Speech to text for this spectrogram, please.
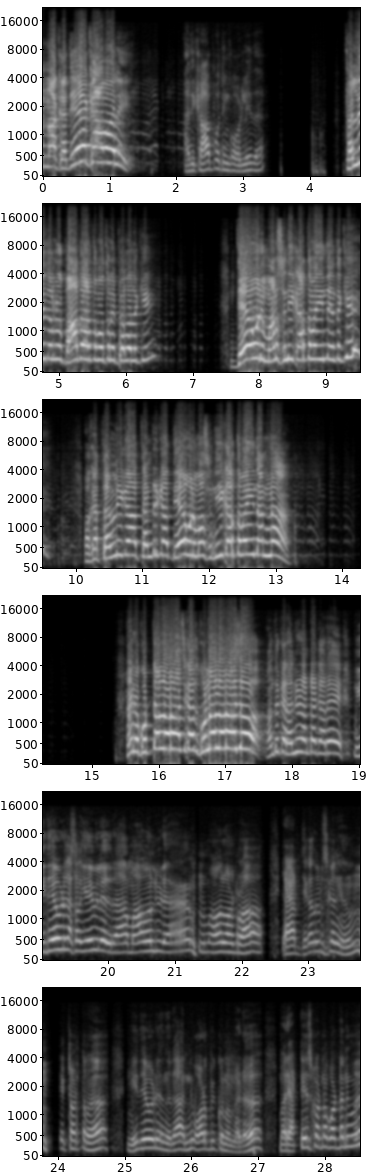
నాకు అదే కావాలి. అది కాకపోతే ఇంకొకటి లేదా? తల్లిదండ్రులు బాధ అర్థమవుతున్నాయి పిల్లలకి? దేవుని మనసు నీకు అర్థమైంది ఇంతకీ? ఒక తల్లిగా తండ్రిగా దేవుని మనసు నీకు అర్థమైంది అన్నా? ఆయన గుట్టల్లో రాజు కాదు గుండల్లో రాజు. అందుకని అన్యుడు అంటాడారే మీ దేవుడికి అసలు ఏమీ లేదురా. మామూలుడా మామూలు అంటారా ఎక్కడ దిగ తుడుచుకొని ఎట్లా ఇట్లా అంటారా మీ దేవుడు ఏందిరా? అన్ని ఓడబిక్కుని ఉన్నాడు. మరి అట్ట వేసుకుంటున్నావు గొడ్డ నువ్వు?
